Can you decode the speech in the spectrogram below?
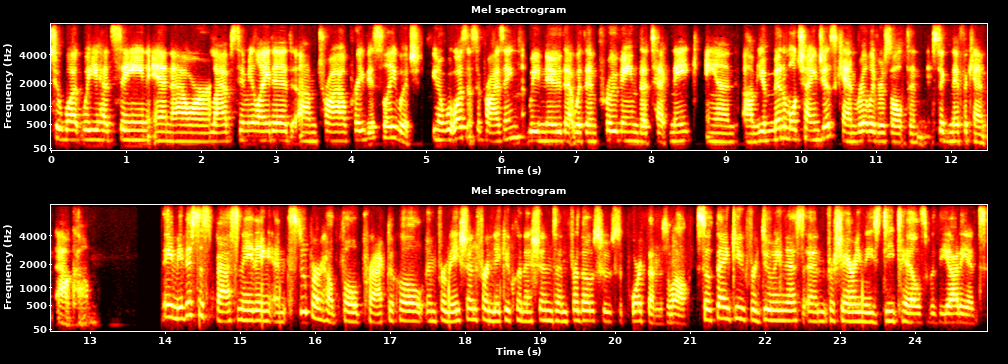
to what we had seen in our lab simulated um, trial previously, which, you know, wasn't surprising. We knew that with improving the technique and um, your minimal changes can really result in significant outcome. Amy, this is fascinating and super helpful practical information for NICU clinicians and for those who support them as well. So, thank you for doing this and for sharing these details with the audience.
